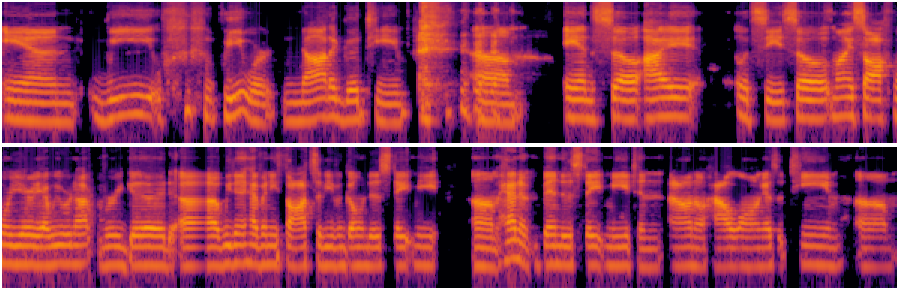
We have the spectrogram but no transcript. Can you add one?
and we we were not a good team, um, and so I let's see. So my sophomore year, yeah, we were not very good. Uh, we didn't have any thoughts of even going to the state meet. Um, hadn't been to the state meet in I don't know how long as a team. Um,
